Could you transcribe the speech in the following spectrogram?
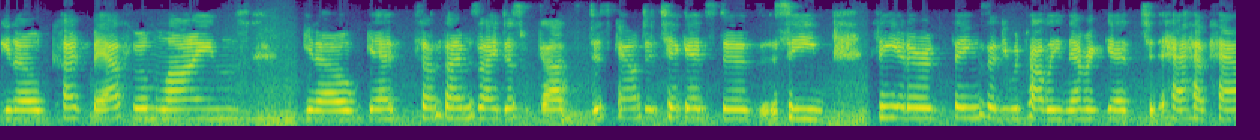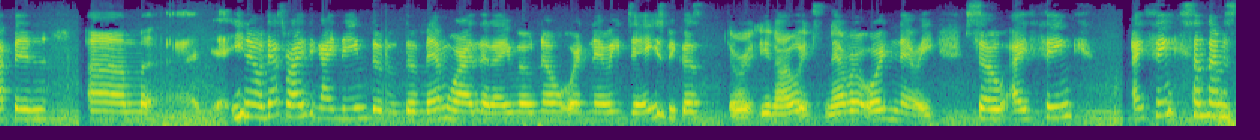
you know, cut bathroom lines, you know, get sometimes I just got discounted tickets to see theater things that you would probably never get to have happen. Um, you know, that's why I think I named the, the memoir that I wrote No Ordinary Days because you know, it's never ordinary. So I think I think sometimes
